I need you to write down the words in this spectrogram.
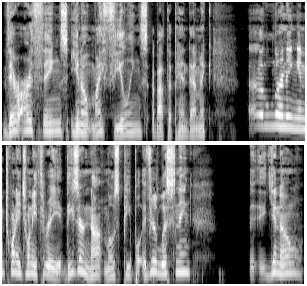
there are things, you know, my feelings about the pandemic, uh, learning in 2023, these are not most people. If you're listening, you know,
